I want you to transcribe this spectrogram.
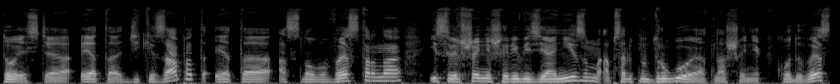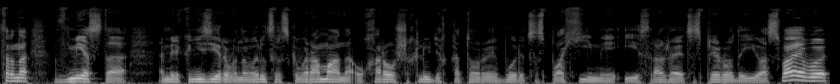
То есть это Дикий Запад, это основа вестерна и совершеннейший ревизионизм, абсолютно другое отношение к коду вестерна. Вместо американизированного рыцарского романа о хороших людях, которые борются с плохими и сражается с природой, ее осваивая,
